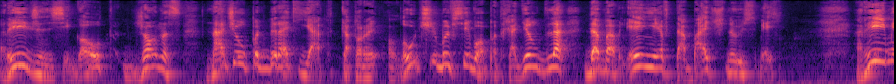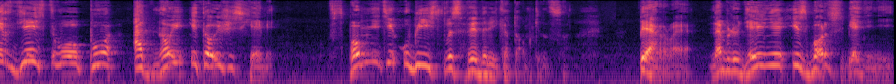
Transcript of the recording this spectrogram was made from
Regency Gold, Джонас начал подбирать яд, который лучше бы всего подходил для добавления в табачную смесь. Ример действовал по одной и той же схеме. Вспомните убийство с Фредерика Томпкинса. Первое — наблюдение и сбор сведений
